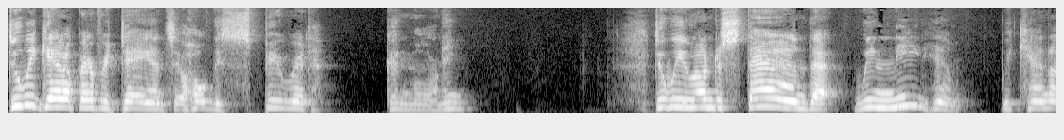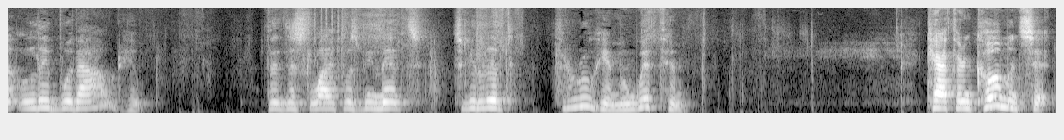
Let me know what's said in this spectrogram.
Do we get up every day and say, Holy Spirit, good morning? Do we understand that we need Him? We cannot live without Him. That this life was meant to be lived through Him and with Him. Kathryn Kuhlman said,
